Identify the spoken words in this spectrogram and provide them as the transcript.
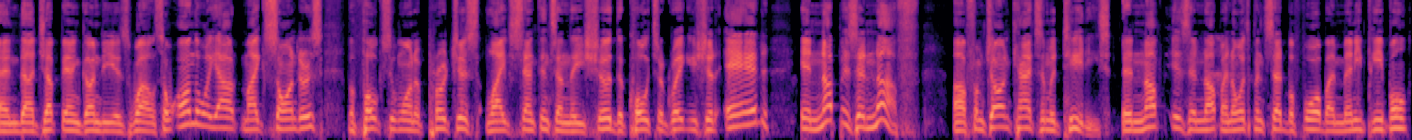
and uh, Jeff Van Gundy as well. So on the way out, Mike Saunders, the folks who want to purchase Life Sentence, and they should. The quotes are great. You should add enough is enough uh, from John Catsimatidis. Enough is enough. I know it's been said before by many people.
